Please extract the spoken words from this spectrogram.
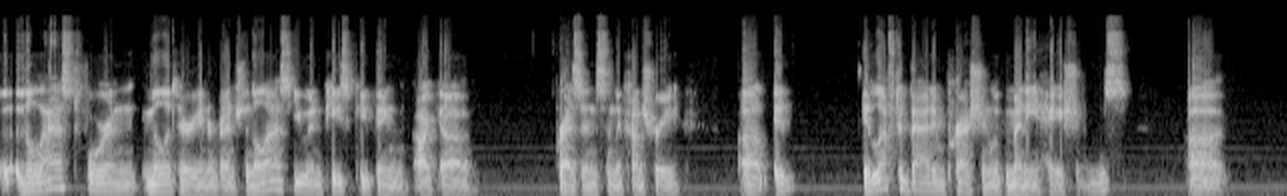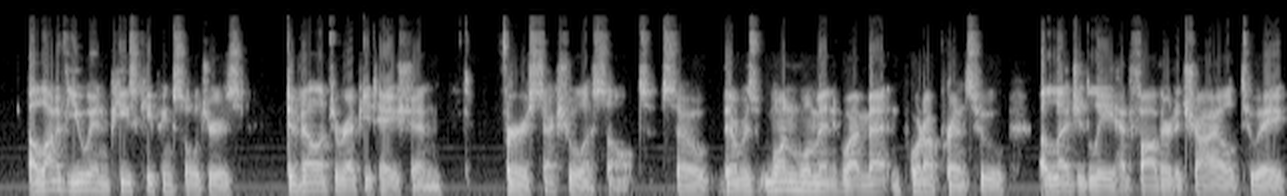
the last foreign military intervention, the last UN peacekeeping uh, presence in the country, uh, it it left a bad impression with many Haitians. Uh, a lot of UN peacekeeping soldiers developed a reputation for sexual assault. So there was one woman who I met in Port-au-Prince who allegedly had fathered a child to a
